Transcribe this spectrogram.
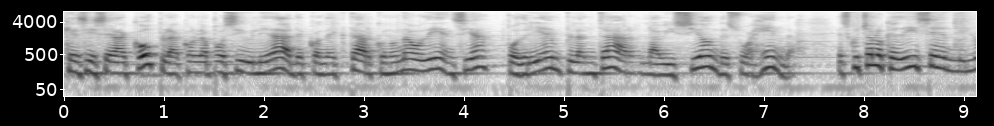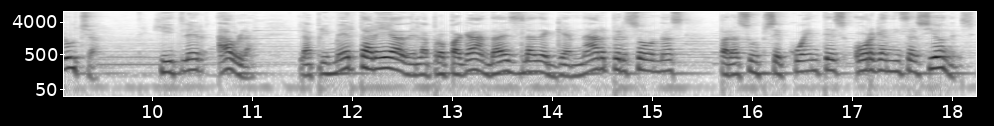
que si se acopla con la posibilidad de conectar con una audiencia, podría implantar la visión de su agenda. Escucha lo que dice en Mi lucha. Hitler habla. La primera tarea de la propaganda es la de ganar personas para subsecuentes organizaciones.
